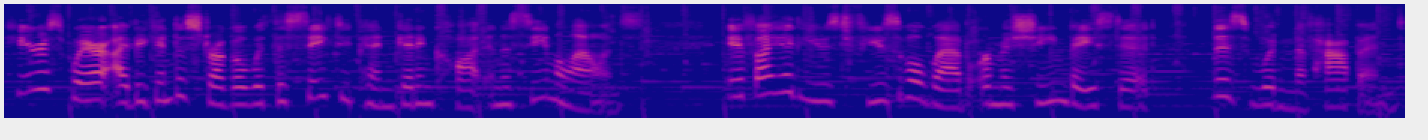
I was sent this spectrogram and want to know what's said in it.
Here's where I begin to struggle with the safety pin getting caught in the seam allowance. If I had used fusible web or machine basted, this wouldn't have happened.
